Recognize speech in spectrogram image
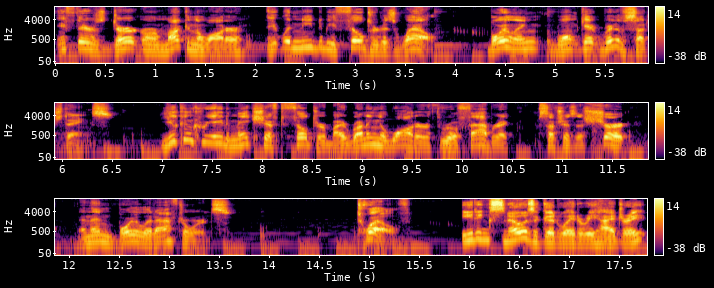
If there's dirt or muck in the water, it would need to be filtered as well. Boiling won't get rid of such things. You can create a makeshift filter by running the water through a fabric, such as a shirt, and then boil it afterwards. 12. Eating snow is a good way to rehydrate.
